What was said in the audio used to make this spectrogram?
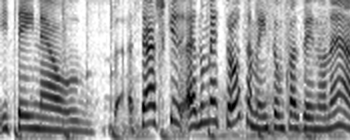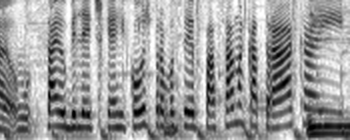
e tem, né, o- até acho que é no metrô também estão fazendo, né? o- sai o bilhete QR Code pra você passar na catraca e Isso.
